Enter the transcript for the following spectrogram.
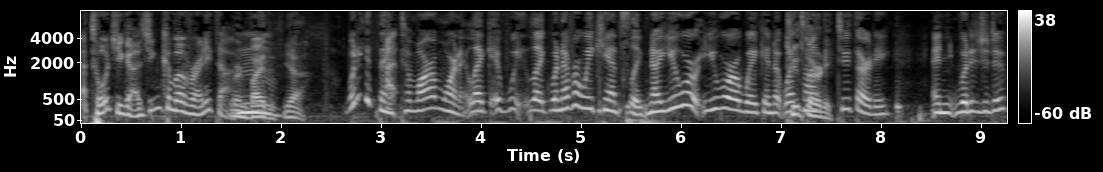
I told you guys, you can come over anytime. We're invited. Yeah. What do you think tomorrow morning? Like if we like whenever we can't sleep. Now you were you were awakened at what time? 2:30. Two thirty. And what did you do?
